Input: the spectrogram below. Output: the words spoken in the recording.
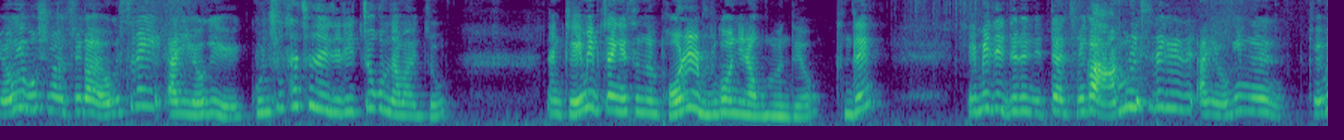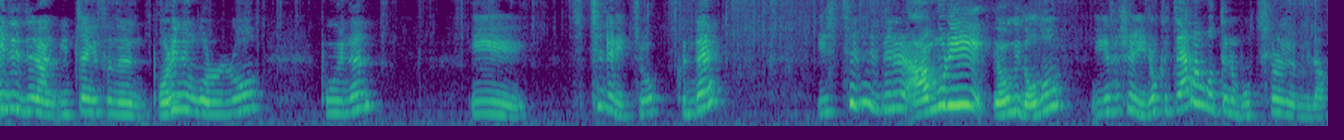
여기 보시면 제가 여기 쓰레기 아니 여기 곤충 사체들이 조금 남아있죠. 난 개미 입장에서는 버릴 물건이라고 보면 돼요. 근데 개미들은 일단 제가 아무리 쓰레기 아니 여기 있는 개미들이란 입장에서는 버리는 걸로 보이는 이 시체들 있죠. 근데 이 시체들을 아무리 여기 넣어도 이게 사실 이렇게 작은 것들을 못 처리합니다.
